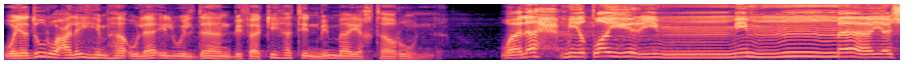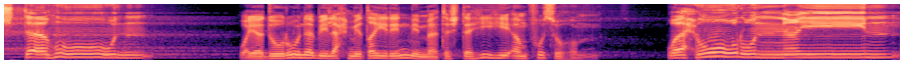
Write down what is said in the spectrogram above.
ويدور عليهم هؤلاء الولدان بفاكهة مما يختارون. ولحم طير مما يشتهون. ويدورون بلحم طير مما تشتهيه أنفسهم. وحور عين.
